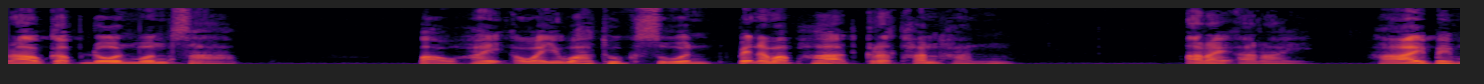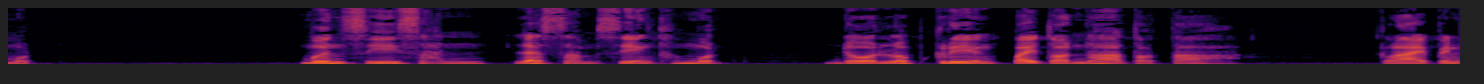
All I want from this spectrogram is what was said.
ราวกับโดนมนสาบ เป่าให้อวัยวะทุกส่วนเป็นอัมพาตกระทันหัน อะไรอะไรๆหายไปหมด เหมือนสีสันและสัมเสียงทั้งหมด โดนลบเกลี้ยงไปต่อหน้าต่อตา กลายเป็น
